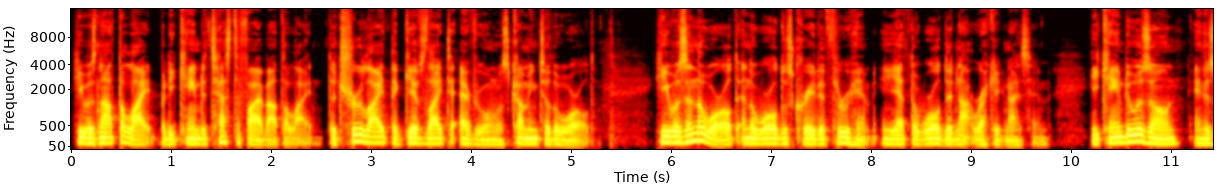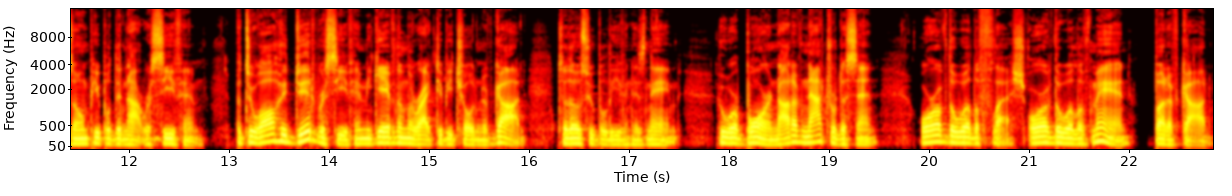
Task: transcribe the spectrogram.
He was not the light, but he came to testify about the light. The true light that gives light to everyone was coming to the world. He was in the world, and the world was created through him, and yet the world did not recognize him. He came to his own, and his own people did not receive him. But to all who did receive him, he gave them the right to be children of God, to those who believe in his name, who were born not of natural descent, or of the will of flesh, or of the will of man, but of God.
